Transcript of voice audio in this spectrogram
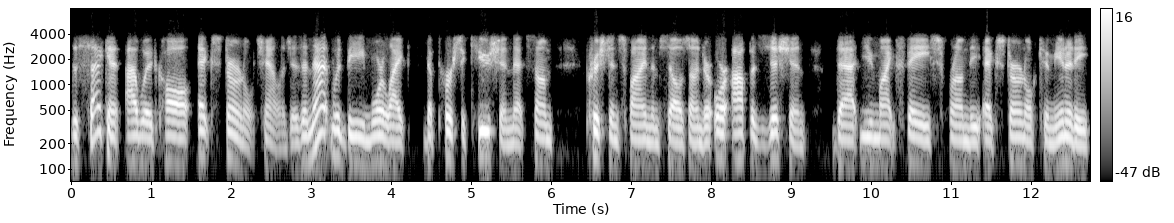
The second I would call external challenges, and that would be more like the persecution that some Christians find themselves under or opposition that you might face from the external community.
